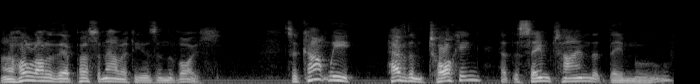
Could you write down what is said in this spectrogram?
and a whole lot of their personality is in the voice. So can't we have them talking at the same time that they move?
